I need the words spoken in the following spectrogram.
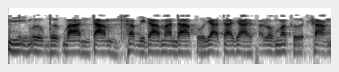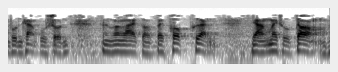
อิ่มเอิบเบิกบานตามพระบิดามารดาปู่ย่าตายายพระลงมาเกิดสร้างบุญสร้างกุศลบางรายก็ไปพบเพื่อนอย่างไม่ถูกต้องไป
